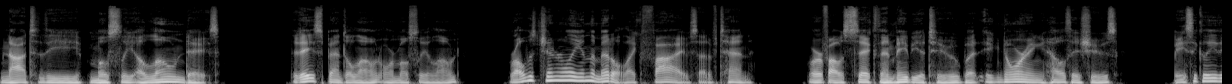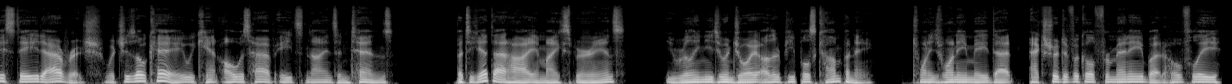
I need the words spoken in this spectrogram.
not the mostly alone days. The days spent alone or mostly alone were always generally in the middle, like fives out of 10. Or if I was sick, then maybe a two, but ignoring health issues, basically they stayed average, which is okay. We can't always have eights, nines, and tens. But to get that high, in my experience, you really need to enjoy other people's company. 2020 made that extra difficult for many, but hopefully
